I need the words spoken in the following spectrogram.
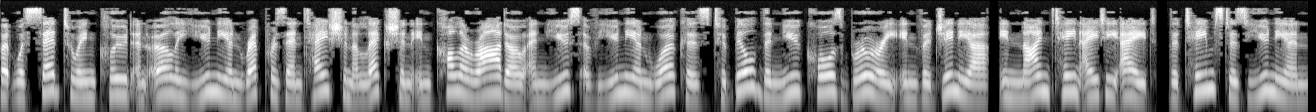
but were said to include an early union representation election in Colorado and use of union workers to build the new Coors Brewery in Virginia. In 1988, the Teamsters Union,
